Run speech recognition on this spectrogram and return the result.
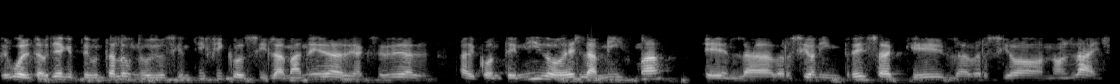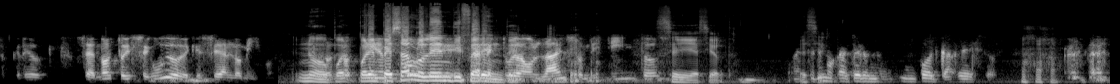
de vuelta, habría que preguntarle a un neurocientífico si la manera de acceder al, al contenido es la misma en la versión impresa que la versión online. Yo creo que o sea, no estoy seguro de que sean lo mismo. No, por, empezar lo leen diferente. Los online son distintos. Sí, es cierto. tenemos que hacer un, podcast de eso.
